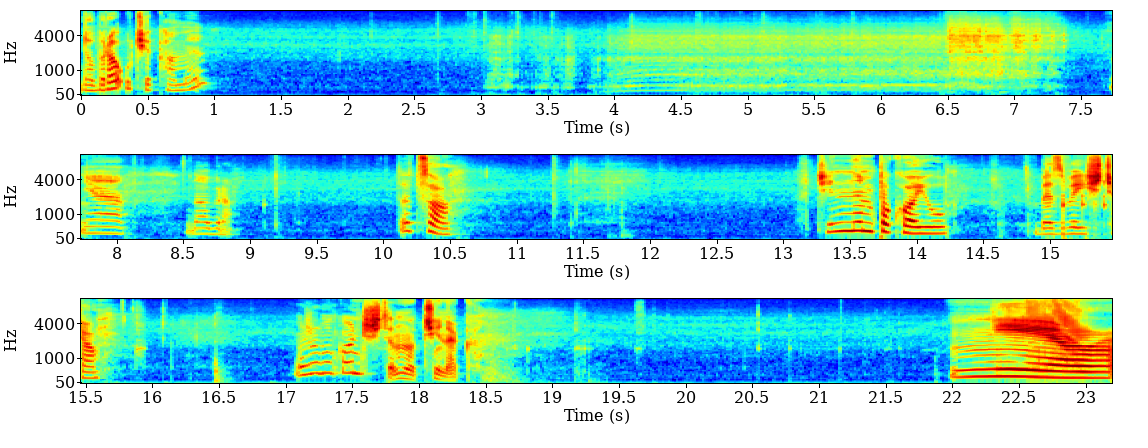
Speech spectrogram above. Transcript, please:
Dobra, uciekamy. Nie, dobra. To co? W ciemnym pokoju, bez wyjścia. Możemy kończyć ten odcinek. Nie.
